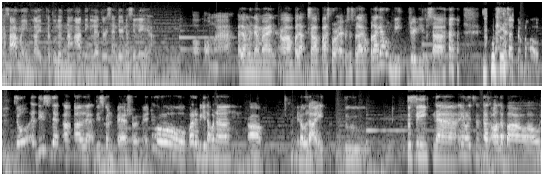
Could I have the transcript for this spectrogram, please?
kasama in life katulad ng ating letter sender na si Leia. Oo nga. Alam mo naman, um, pala, sa past four episodes, palagi, palagi akong bitter dito sa, sa show. So, this let uh, this confession, medyo para bigyan ako ng, um, you know, light to to think na, you know, it's not all about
